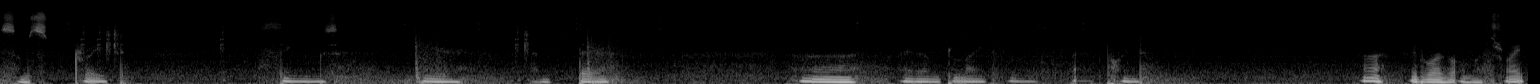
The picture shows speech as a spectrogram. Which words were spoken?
Some straight things here and there. Uh, I don't like that point. Ah, it was almost right.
